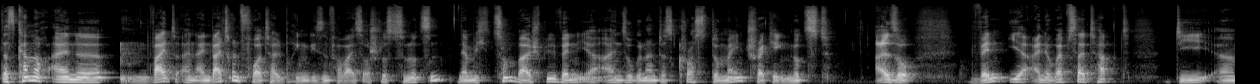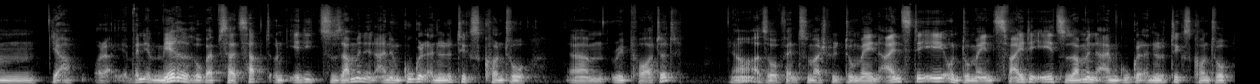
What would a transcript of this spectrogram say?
Das kann noch eine, einen weiteren Vorteil bringen, diesen Verweisausschluss zu nutzen, nämlich zum Beispiel, wenn ihr ein sogenanntes Cross-Domain-Tracking nutzt. Also, wenn ihr eine Website habt, die, ähm, ja, oder wenn ihr mehrere Websites habt und ihr die zusammen in einem Google Analytics Konto ähm, reportet, ja, also wenn zum Beispiel Domain1.de und Domain2.de zusammen in einem Google Analytics Konto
